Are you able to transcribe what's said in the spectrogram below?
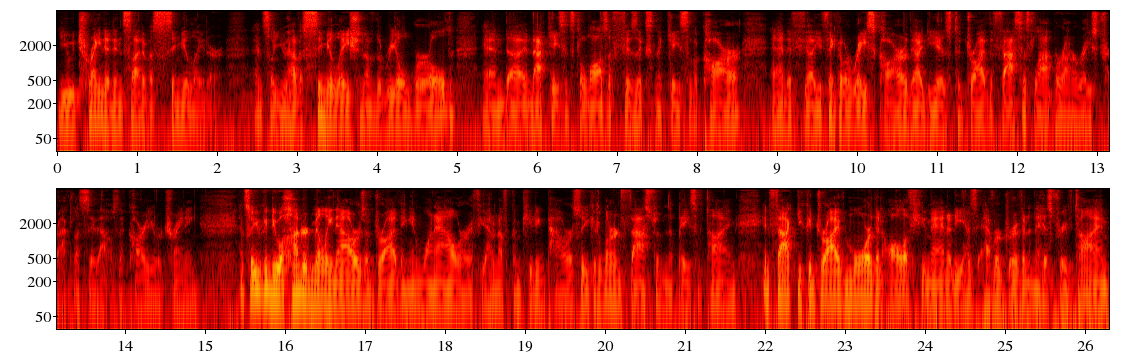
You train it inside of a simulator. And so you have a simulation of the real world. And uh, in that case, it's the laws of physics in the case of a car. And if uh, you think of a race car, the idea is to drive the fastest lap around a racetrack. Let's say that was the car you were training. And so you can do 100 million hours of driving in one hour if you had enough computing power. So you could learn faster than the pace of time. In fact, you could drive more than all of humanity has ever driven in the history of time.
